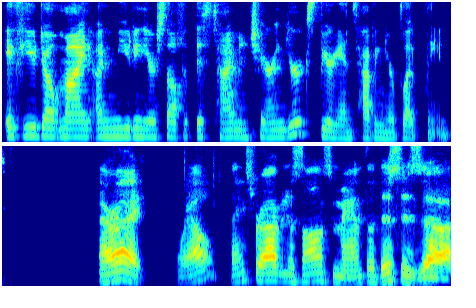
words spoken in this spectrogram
If you don't mind unmuting yourself at this time and sharing your experience having your blood cleaned. All right. Well, thanks for having us on, Samantha. This is uh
